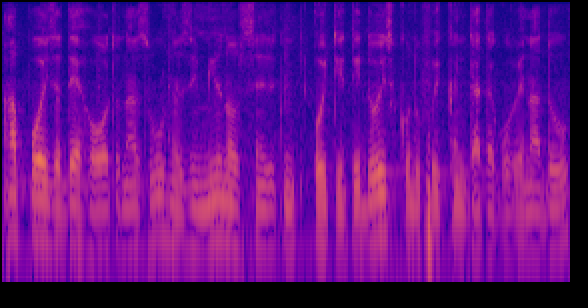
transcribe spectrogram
Após a derrota nas urnas em 1982, quando foi candidato a governador,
